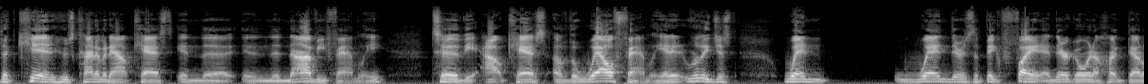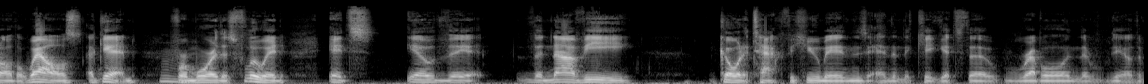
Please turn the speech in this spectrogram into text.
the kid who's kind of an outcast in the in the navi family to the outcast of the Well family and it really just when when there's a big fight and they're going to hunt down all the wells again hmm. for more of this fluid it's you know the the navi go and attack the humans, and then the kid gets the rebel, and the you know the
